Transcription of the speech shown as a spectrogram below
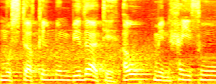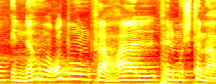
مستقل بذاته أو من حيث إنه عضو فعال في المجتمع.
